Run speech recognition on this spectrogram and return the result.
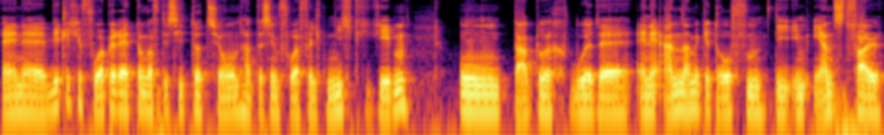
Eine wirkliche Vorbereitung auf die Situation hat es im Vorfeld nicht gegeben und dadurch wurde eine Annahme getroffen, die im Ernstfall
